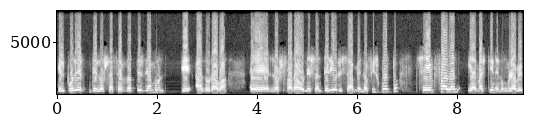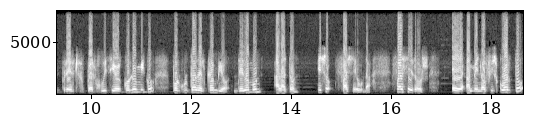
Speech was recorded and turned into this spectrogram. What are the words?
el poder de los sacerdotes de Amón que adoraba eh, los faraones anteriores a Menofis IV se enfadan y además tienen un grave perjuicio económico por culpa del cambio del Amón al Atón. Eso fase 1. Fase 2. Eh, Amenofis IV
